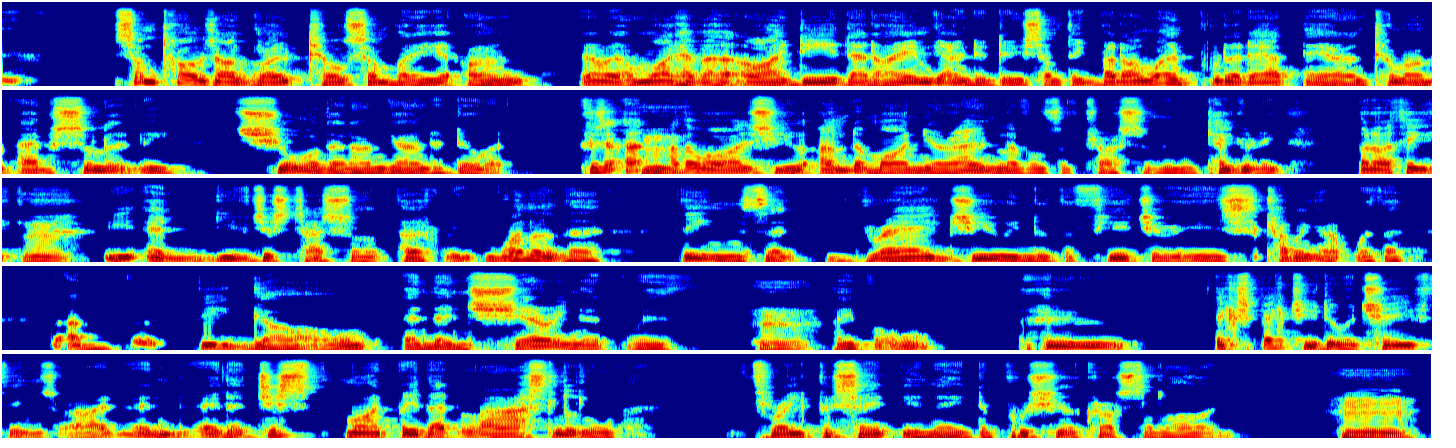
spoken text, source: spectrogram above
sometimes I won't tell somebody I'm, I might have an idea that I am going to do something, but I won't put it out there until I'm absolutely sure that I'm going to do it. Because mm. otherwise you undermine your own levels of trust and integrity. But I think, mm. and you've just touched on it perfectly, one of the things that drags you into the future is coming up with a, a big goal and then sharing it with mm. people who expect you to achieve things, right? And, and it just might be that last little 3% you need to push you across the line. Mm.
